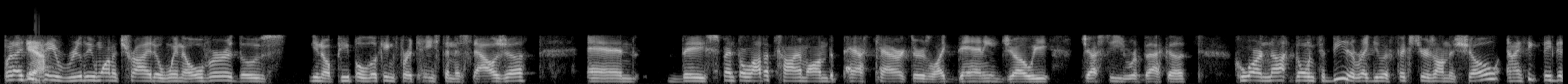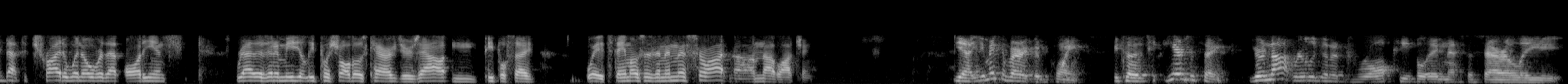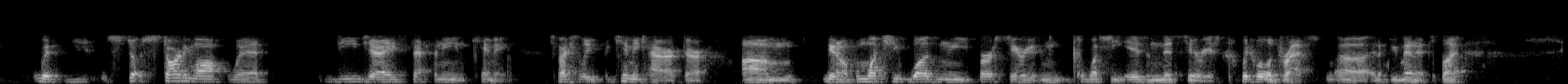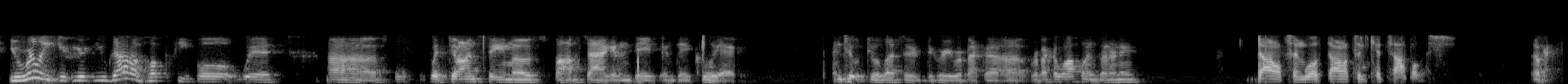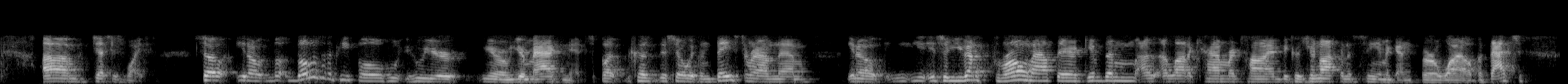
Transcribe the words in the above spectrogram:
But I think Yeah. they really want to try to win over those, you know, people looking for a taste of nostalgia. And they spent a lot of time on the past characters like Danny, Joey, Jesse, Rebecca, who are not going to be the regular fixtures on the show. And I think they did that to try to win over that audience rather than immediately push all those characters out and people say, wait, Stamos isn't in this a lot? No, I'm not watching. Yeah, you make a very good point because here's the thing: you're not really going to draw people in necessarily with st- starting off with DJ, Stephanie, and Kimmy, especially the Kimmy character. Um, you know, from what she was in the first series and to what she is in this series, which we'll address uh, in a few minutes. But you really you you, you got to hook people with uh, with John Stamos, Bob Saget, and Dave and Dave Coulier and to to a lesser degree Rebecca uh, Rebecca Loughlin is that her name? Donaldson, well, Donaldson Katsopolis. Okay, um, Jesse's wife. So you know th- those are the people who who you're you know your magnets, but because the show isn't based around them, you know, y- so you got to throw them out there, give them a, a lot of camera time because you're not going to see them again for a while. But that's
